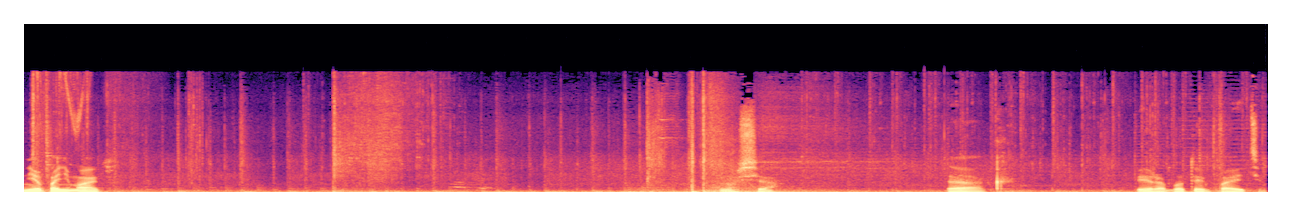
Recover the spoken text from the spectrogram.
не понимают. Ну все. Так. Теперь работаем по этим.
